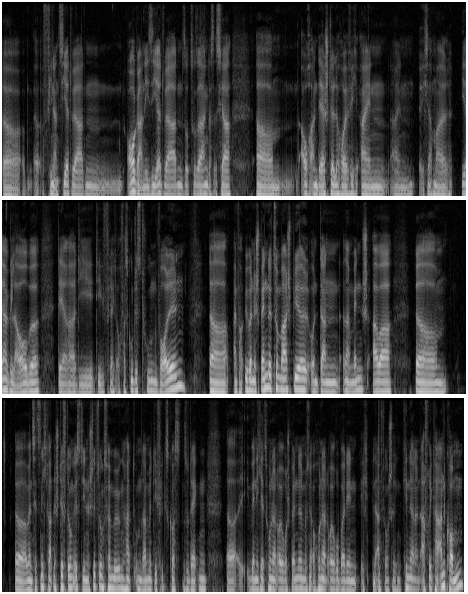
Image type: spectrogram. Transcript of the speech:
äh, finanziert werden, organisiert werden sozusagen. Das ist ja ähm, auch an der Stelle häufig ein, ein, ich sag mal, Irrglaube derer, die, die vielleicht auch was Gutes tun wollen. Äh, einfach über eine Spende zum Beispiel und dann, na Mensch, aber ähm, äh, wenn es jetzt nicht gerade eine Stiftung ist, die ein Stiftungsvermögen hat, um damit die Fixkosten zu decken, äh, wenn ich jetzt 100 Euro spende, müssen ja auch 100 Euro bei den, in Anführungsstrichen, Kindern in Afrika ankommen.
